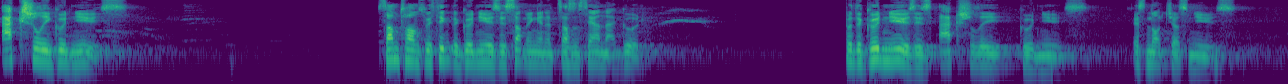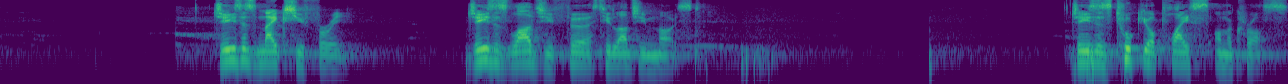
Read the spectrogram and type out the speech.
actually good news. Sometimes we think the good news is something and it doesn't sound that good. But the good news is actually good news. It's not just news. Jesus makes you free. Jesus loves you first, He loves you most. Jesus took your place on the cross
